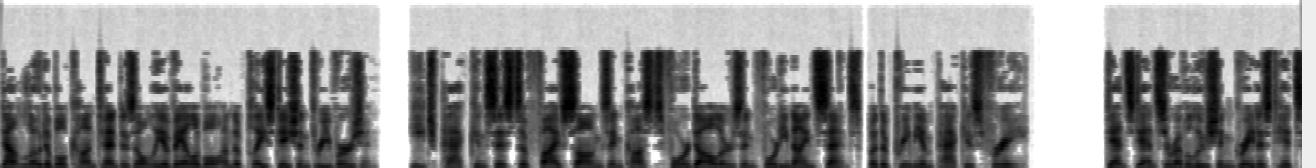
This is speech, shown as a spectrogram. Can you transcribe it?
Downloadable content is only available on the PlayStation 3 version. Each pack consists of five songs and costs $4.49, but the premium pack is free. Dance Dance Revolution Greatest Hits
